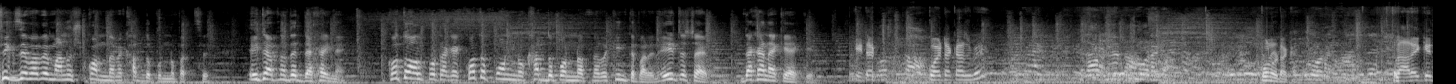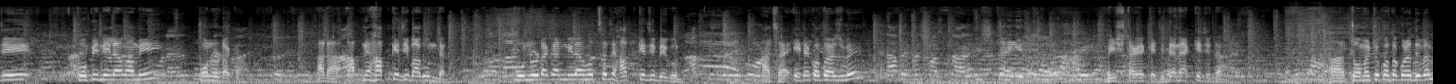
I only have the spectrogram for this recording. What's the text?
ঠিক যেভাবে মানুষ কম দামে খাদ্যপণ্য পাচ্ছে, এটা আপনাদের দেখাই নাই। কত অল্প টাকায় কত পণ্য, খাদ্যপণ্য আপনারা কিনতে পারেন। এইটা সাহেব, দেখান একে একে। এটা কয় টাকা আসবে? পনেরো টাকা। তাহলে আড়াই কেজি কপি নিলাম আমি পনেরো টাকা। আচ্ছা আপনি হাফ কেজি বাগুন দেন। পনেরো টাকার নিলাম হচ্ছে যে হাফ কেজি বেগুন। আচ্ছা এটা কত আসবে? বিশ টাকা কেজি। দেন এক কেজি দেন। টমেটো কত করে দেবেন?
